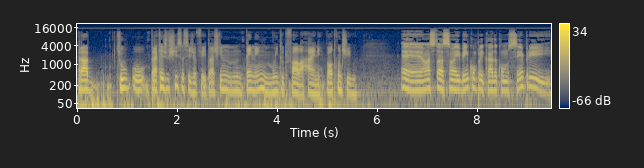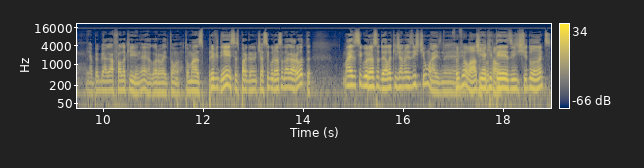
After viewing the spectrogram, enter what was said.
para que o, o para que a justiça seja feita. Acho que não tem nem muito o que falar, Rainer. Volto contigo. É, é uma situação aí bem complicada, como sempre, e a PBH fala que né, agora vai to tomar as previdências para garantir a segurança da garota, mas a segurança dela que já não existiu mais, né? Foi violado. Tinha total. que ter existido antes.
